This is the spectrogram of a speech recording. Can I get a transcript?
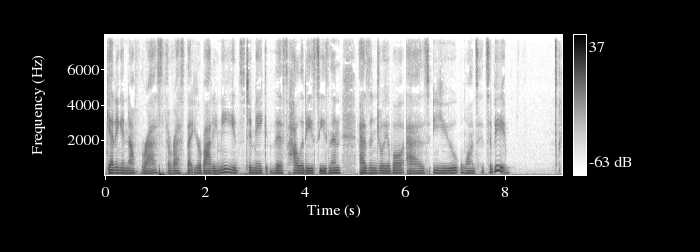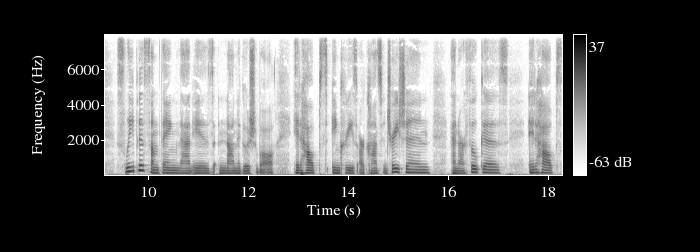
getting enough rest, the rest that your body needs to make this holiday season as enjoyable as you want it to be. Sleep is something that is non negotiable. It helps increase our concentration and our focus. It helps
